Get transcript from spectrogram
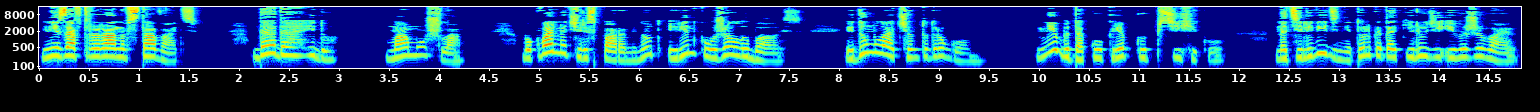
Мне завтра рано вставать. Да-да, иду. Мама ушла. Буквально через пару минут Иринка уже улыбалась и думала о чем-то другом. Мне бы такую крепкую психику. На телевидении только такие люди и выживают.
